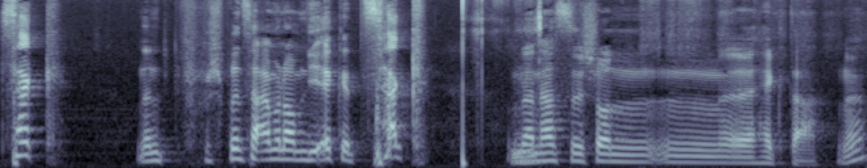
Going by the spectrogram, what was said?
zack, und dann sprintst du einmal noch um die Ecke, zack, und dann hast du schon einen äh, Hektar, ne?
